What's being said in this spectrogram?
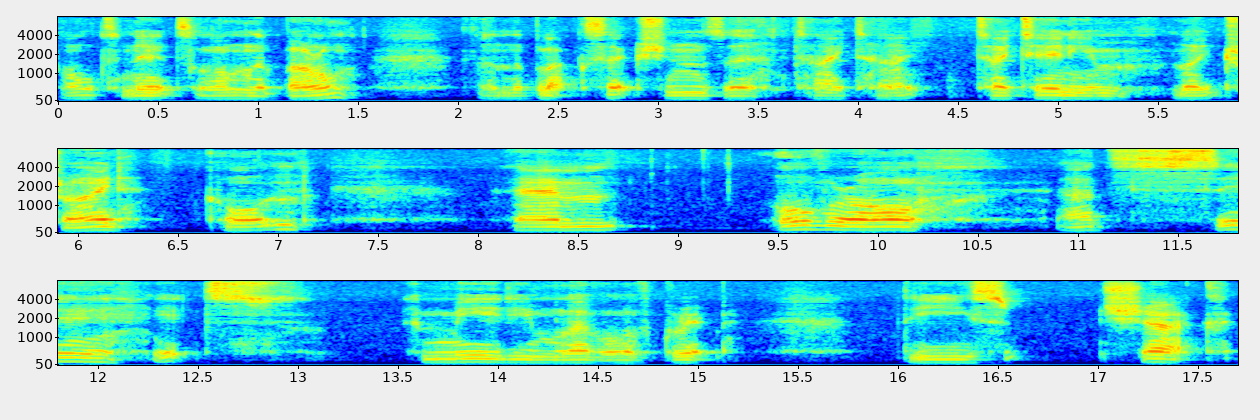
alternates along the barrel and the black sections are tita titanium nitride coating. Um, overall, I'd say it's a medium level of grip. These Shark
